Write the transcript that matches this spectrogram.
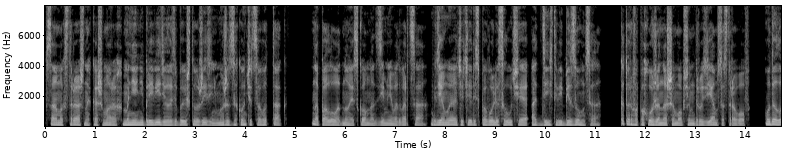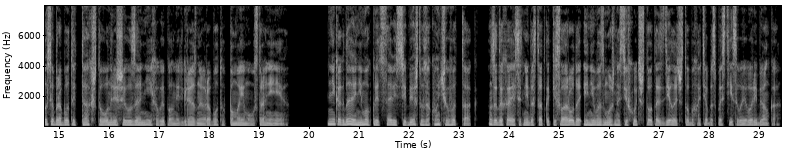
в самых страшных кошмарах, мне не привиделось бы, что жизнь может закончиться вот так. На полу одной из комнат Зимнего дворца, где мы очутились по воле случая от действий безумца, которого, похоже, нашим общим друзьям с островов удалось обработать так, что он решил за них выполнить грязную работу по моему устранению. Никогда я не мог представить себе, что закончу вот так задыхаясь от недостатка кислорода и невозможности хоть что-то сделать, чтобы хотя бы спасти своего ребенка.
